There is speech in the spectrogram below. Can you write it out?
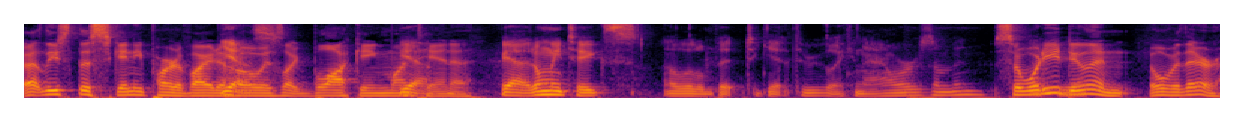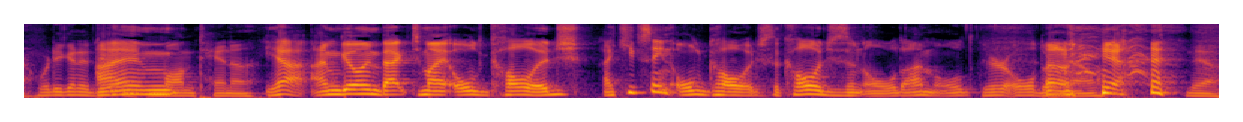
at least the skinny part of Idaho Yes. is like blocking Montana. Yeah, it only takes a little bit to get through, like an hour or something. So what are you Yeah. doing over there? What are you gonna do in I'm- Montana? Yeah, I'm going back to my old college. I keep saying old college. The college isn't old. I'm old. You're older Uh, now. yeah. Yeah.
